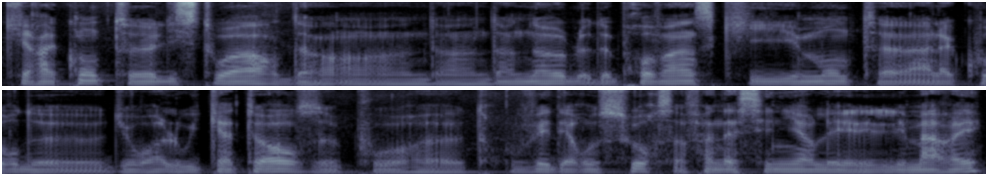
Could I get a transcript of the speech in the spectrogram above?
qui raconte l'histoire d'un noble de province qui monte à la cour du roi Louis XIV pour euh, trouver des ressources afin d'assainir les, les, marais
